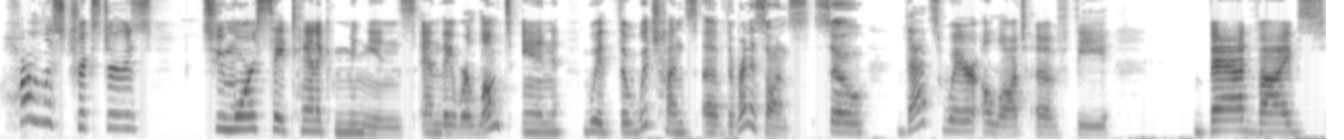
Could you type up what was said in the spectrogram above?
harmless tricksters to more satanic minions, and they were lumped in with the witch hunts of the Renaissance. So, that's where a lot of the bad vibes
